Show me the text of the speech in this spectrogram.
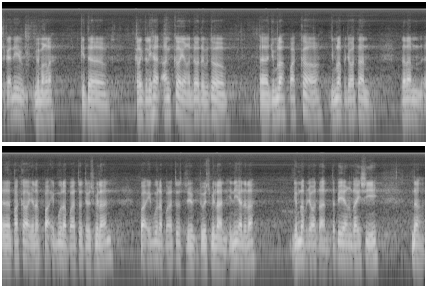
sekarang ini memanglah kita kalau kita lihat angka yang ada betul-betul uh, jumlah pakar, jumlah penjawatan dalam uh, pakar ialah 4,879. 4,879 ini adalah jumlah penjawatan. Tapi yang dah isi dah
